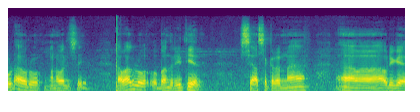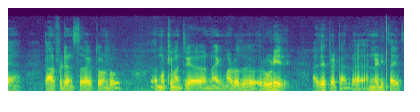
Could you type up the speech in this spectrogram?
ಕೂಡ ಅವರು ಮನವೊಲಿಸಿ ಯಾವಾಗಲೂ ಬಂದ ರೀತಿಯಲ್ಲಿ ಶಾಸಕರನ್ನು ಅವರಿಗೆ ಕಾನ್ಫಿಡೆನ್ಸ್ ತೊಗೊಂಡು ಮುಖ್ಯಮಂತ್ರಿಯನ್ನಾಗಿ ಮಾಡೋದು ರೂಢಿ ಇದೆ. ಅದೇ ಪ್ರಕಾರ ನಡೀತಾ ಇದೆ.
